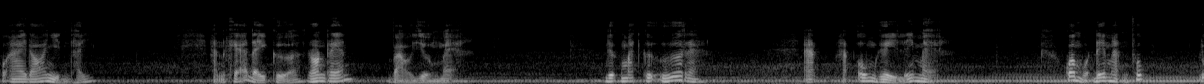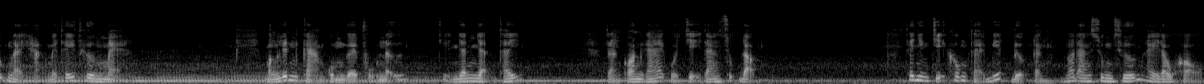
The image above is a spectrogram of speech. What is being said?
có ai đó nhìn thấy. Hạnh khẽ đẩy cửa, ron rén vào giường mẹ. Nước mắt cứ ứa ra. Hạnh, hắn ôm ghì lấy mẹ. Qua một đêm hạnh phúc, lúc này Hạnh mới thấy thương mẹ. Bằng linh cảm của người phụ nữ, chị nhân nhận thấy rằng con gái của chị đang xúc động. Thế nhưng chị không thể biết được rằng nó đang sung sướng hay đau khổ.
